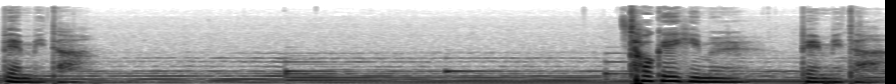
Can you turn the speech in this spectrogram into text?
뺍니다. 턱의 힘을 뺍니다.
